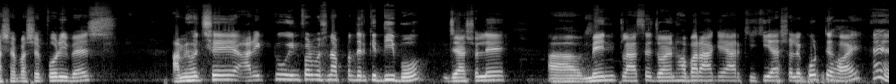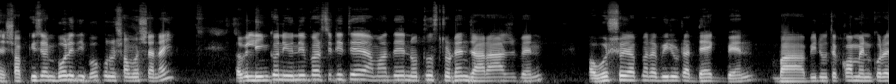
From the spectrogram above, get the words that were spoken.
আশেপাশের পরিবেশ। আমি হচ্ছে আরেকটু ইনফরমেশন আপনাদেরকে দিব যে আসলে মেইন ক্লাসে জয়েন হবার আগে আর কী কী আসলে করতে হয়। হ্যাঁ সব কিছু আমি বলে দিব, কোনো সমস্যা নাই। তবে লিঙ্কন ইউনিভার্সিটিতে আমাদের নতুন স্টুডেন্ট যারা আসবেন অবশ্যই আপনারা ভিডিওটা দেখবেন বা ভিডিওতে কমেন্ট করে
